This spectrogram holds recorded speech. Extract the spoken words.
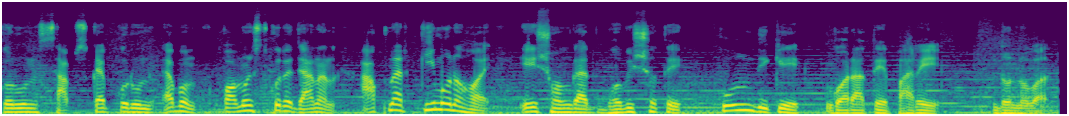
করুন, সাবস্ক্রাইব করুন এবং কমেন্টস করে জানান আপনার কি মনে হয় এই সংঘাত ভবিষ্যতে কোন দিকে গড়াতে পারে। ধন্যবাদ।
